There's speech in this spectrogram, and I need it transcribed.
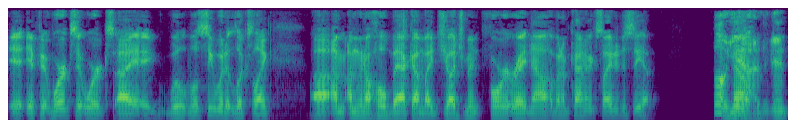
if it works, it works. I we'll we'll see what it looks like. Uh, I'm I'm going to hold back on my judgment for it right now, but I'm kind of excited to see it. Oh yeah, now, and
